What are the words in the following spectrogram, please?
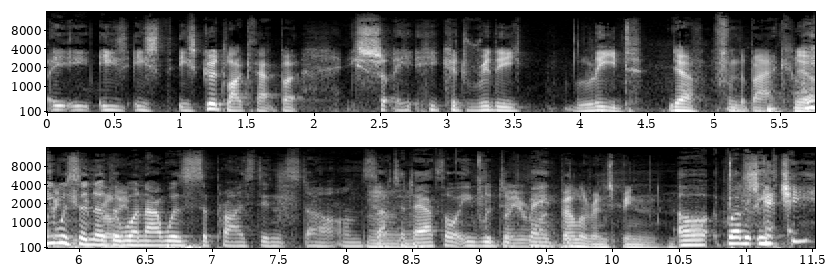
He- he's, he's, he's good like that, but he's so, he, he could really lead Yeah. from the back. Yeah. He was another brilliant. one I was surprised didn't start on Saturday. I thought he would No, have you're made. right. Bellerin's been. Oh, well, it- Sketchy.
